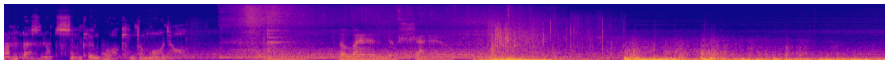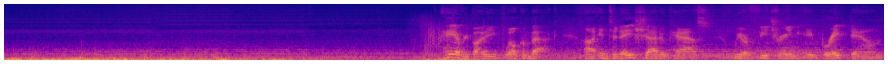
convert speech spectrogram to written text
One does not simply walk into Mordor. The land of shadow. Hey everybody, welcome back. Uh, in today's Shadowcast, we are featuring a breakdown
